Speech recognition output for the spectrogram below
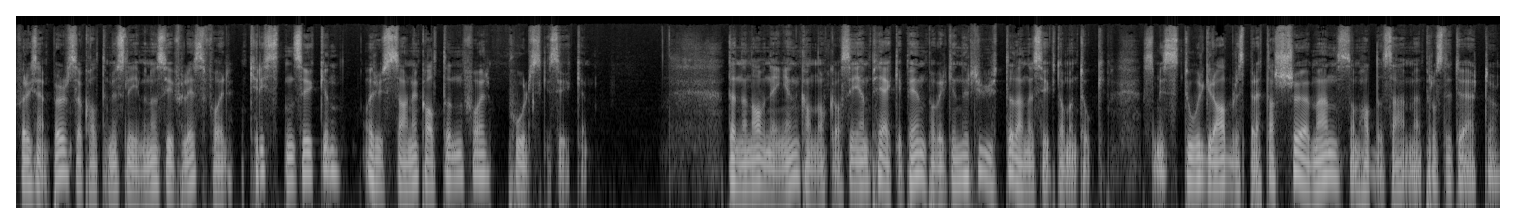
For eksempel så kalte muslimene syfilis for kristensyken, og russerne kalte den for polskesyken. Denne navningen kan nok også gi en pekepinn på hvilken rute denne sykdommen tok, som i stor grad ble spredt av sjømenn som hadde seg med prostituerte.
